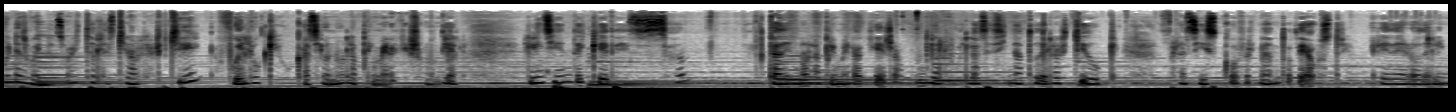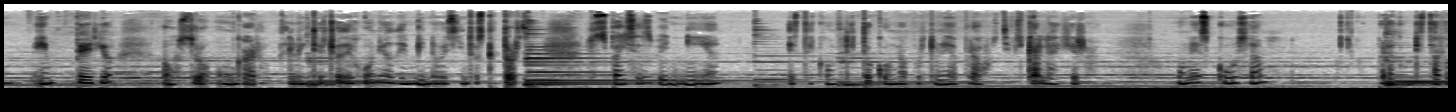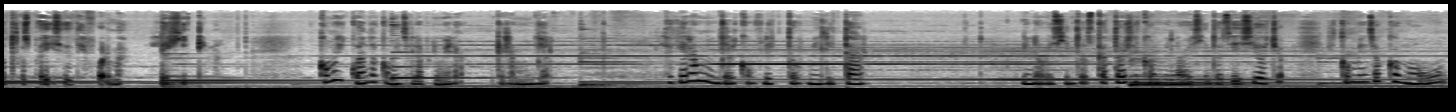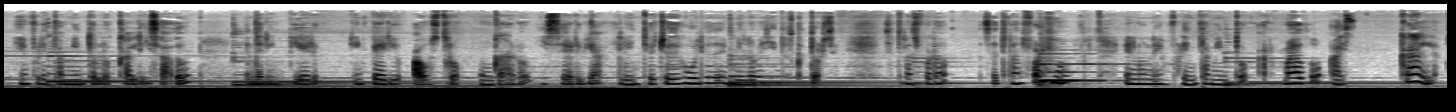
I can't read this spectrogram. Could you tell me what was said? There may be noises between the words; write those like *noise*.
Buenas, buenas. Ahorita les quiero hablar qué fue lo que ocasionó la Primera Guerra Mundial. El incidente que desencadenó la Primera Guerra Mundial fue el asesinato del archiduque Francisco Fernando de Austria, heredero del Imperio Austrohúngaro, el 28 de junio de 1914. Los países venían este conflicto con una oportunidad para justificar la guerra, una excusa otros países de forma legítima. ¿Cómo y cuándo comenzó la Primera Guerra Mundial? La Guerra Mundial Conflicto Militar 1914 con 1918, que comenzó como un enfrentamiento localizado en el imperio, imperio austro-húngaro y Serbia el 28 de julio de 1914. Se transformó, se transformó en un enfrentamiento armado a escala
